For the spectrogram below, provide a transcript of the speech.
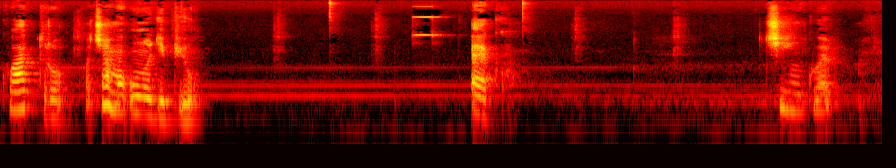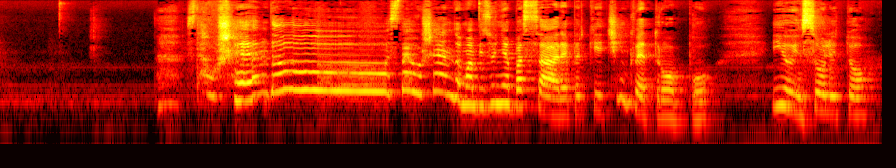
4, facciamo uno di più. ecco 5 sta uscendo uscendo ma bisogna abbassare perché 5 è troppo. Io in solito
